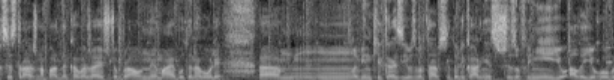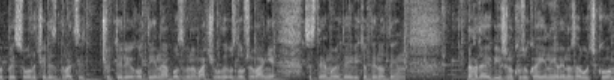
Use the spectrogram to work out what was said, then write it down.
Сестра ж нападника вважає, що Браун не має бути на волі. Ем, Він кілька разів звертався до лікарні з шизофренією, але його виписували через 24 години або звинувачували у зловживанні системою 911. Нагадаю, біженку з України Ірину Заруцьку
